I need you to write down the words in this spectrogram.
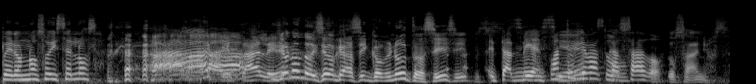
pero no soy celosa. ¿Qué tal, eh? Y yo no ando diciendo cada cinco minutos, sí, sí. pues, Eh, También. Sí, ¿Cuánto llevas casado? dos años.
